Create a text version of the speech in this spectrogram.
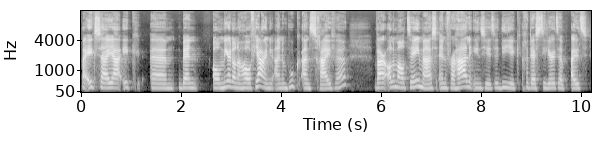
Maar ik zei, ja, ik um, ben al meer dan een half jaar nu aan een boek aan het schrijven. Waar allemaal thema's en verhalen in zitten die ik gedestilleerd heb uit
